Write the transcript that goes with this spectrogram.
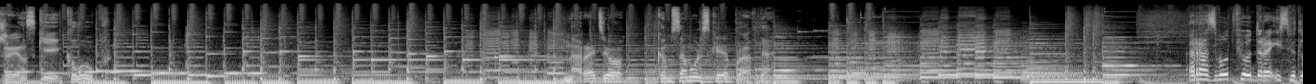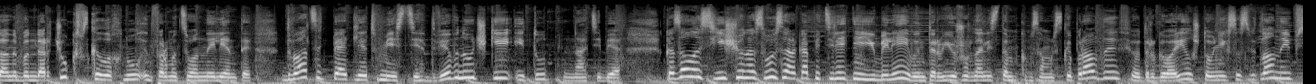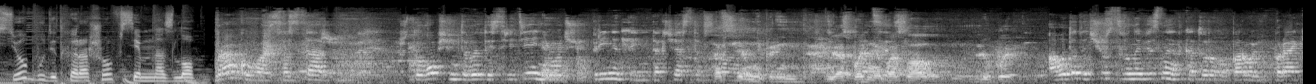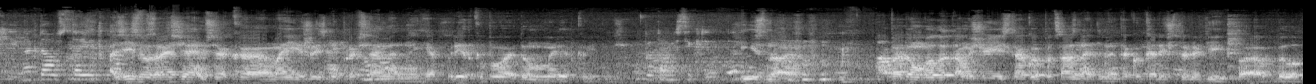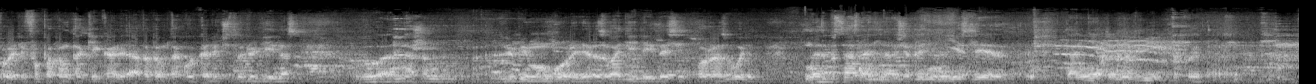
Женский клуб. На радио «Комсомольская правда». Развод Федора и Светланы Бондарчук всколыхнул информационные ленты. 25 лет вместе, две внучки и тут на тебе. Казалось, еще на свой 45-летний юбилей в интервью журналистам «Комсомольской правды» Федор говорил, что у них со Светланой все будет хорошо, всем назло. Брак у вас со стажем, что, в общем-то, в этой среде не очень принято и не так часто бывает. Совсем не принято. Господь мне послал любовь. А вот это чувство новизны, от которого порой в браке иногда устают. А здесь возвращаемся к э, моей жизни профессиональной. Я редко бываю дома, мы редко видимся. В этом и секрет. Не знаю. А потом было, там еще есть такое подсознательное, такое количество людей а, было против, а потом, такие, а потом такое количество людей нас в нашем любимом городе разводили и до сих пор разводят. Ну, это подсознательно вообще. Не- если там нету любви какой-то.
